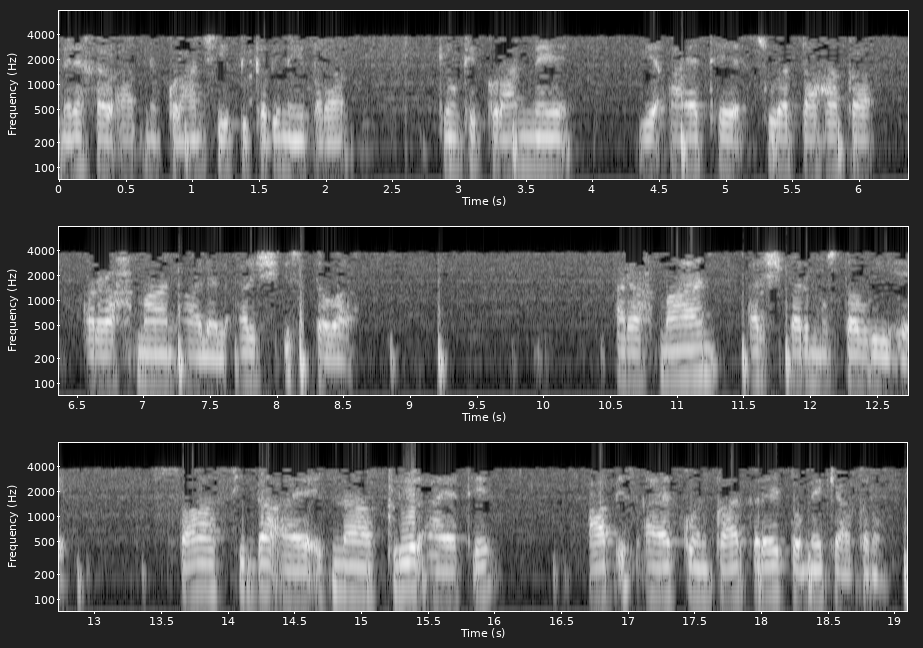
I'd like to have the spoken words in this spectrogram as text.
میرے خیال آپ نے قرآن شریف بھی کبھی نہیں پڑھا، کیونکہ قرآن میں یہ آیت ہے سورت تاہا کا الرحمن الرش استوا الرحمن عرش پر مستوی ہے۔ صاف سیدھا آیا، اتنا کلیئر آیت ہے۔ آپ اس آیت کو انکار کرے تو میں کیا کروں؟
